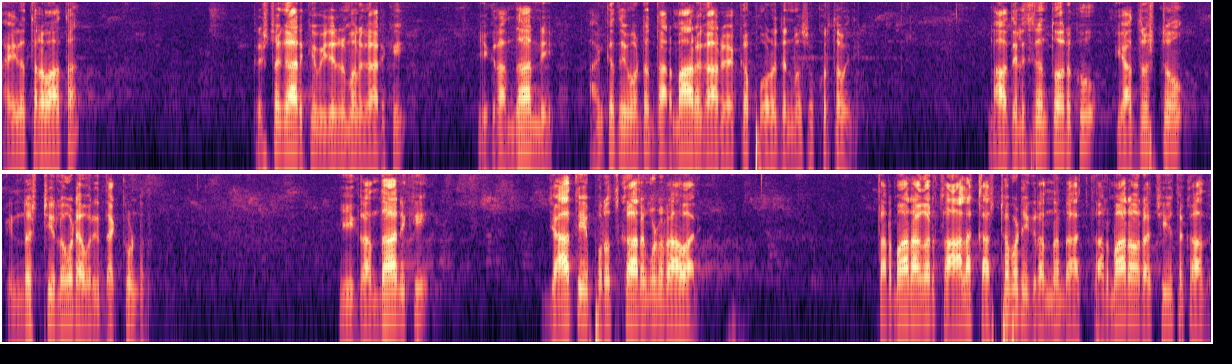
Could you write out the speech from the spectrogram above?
అయిన తర్వాత కృష్ణ గారికి విజయ నిర్మల్ గారికి ఈ గ్రంథాన్ని అంకితం ఇవ్వటం ధర్మారు గారి యొక్క పూర్వజన్మ సుకృతం ఇది. నాకు తెలిసినంత వరకు ఈ అదృష్టం ఇండస్ట్రీలో కూడా ఎవరికి దక్కి ఉండదు. ఈ గ్రంథానికి జాతీయ పురస్కారం కూడా రావాలి. ధర్మారావు గారు చాలా కష్టపడి ఈ గ్రంథం రా ధర్మారావు రచయిత కాదు.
